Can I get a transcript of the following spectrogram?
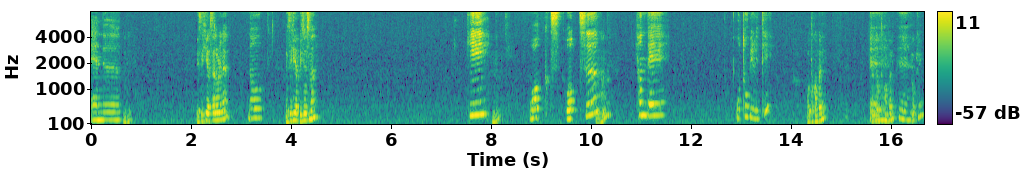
and uh, Is he a salaryman? no Is he a businessman? he Mhm. works works Mm-hmm. 현대 오토빌리티? Auto company? 예, Auto company? 예. Okay.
